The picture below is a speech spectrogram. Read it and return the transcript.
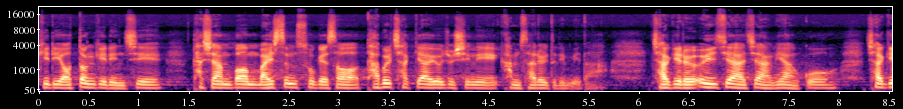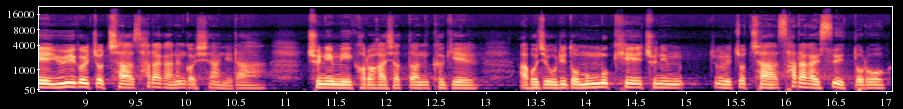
길이 어떤 길인지 다시 한번 말씀 속에서 답을 찾게 하여 주시니 감사를 드립니다. 자기를 의지하지 아니하고 자기의 유익을 쫓아 살아가는 것이 아니라 주님이 걸어가셨던 그 길 아버지 우리도 묵묵히 주님을 쫓아 살아갈 수 있도록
